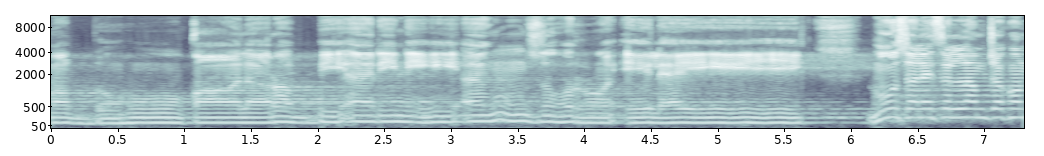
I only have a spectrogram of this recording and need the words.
ربه قال رب أرني أنظر إليك موسى عليه السلام যখন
